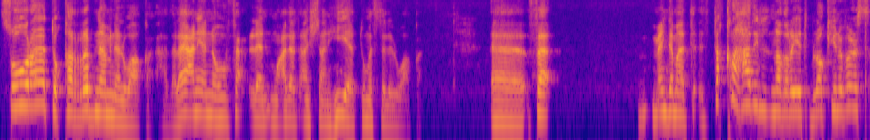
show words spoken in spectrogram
صورة تقربنا من الواقع. هذا لا يعني أنه فعلا معادلة أينشتاين هي تمثل الواقع. آه ف عندما تقرأ هذه نظرية block universe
